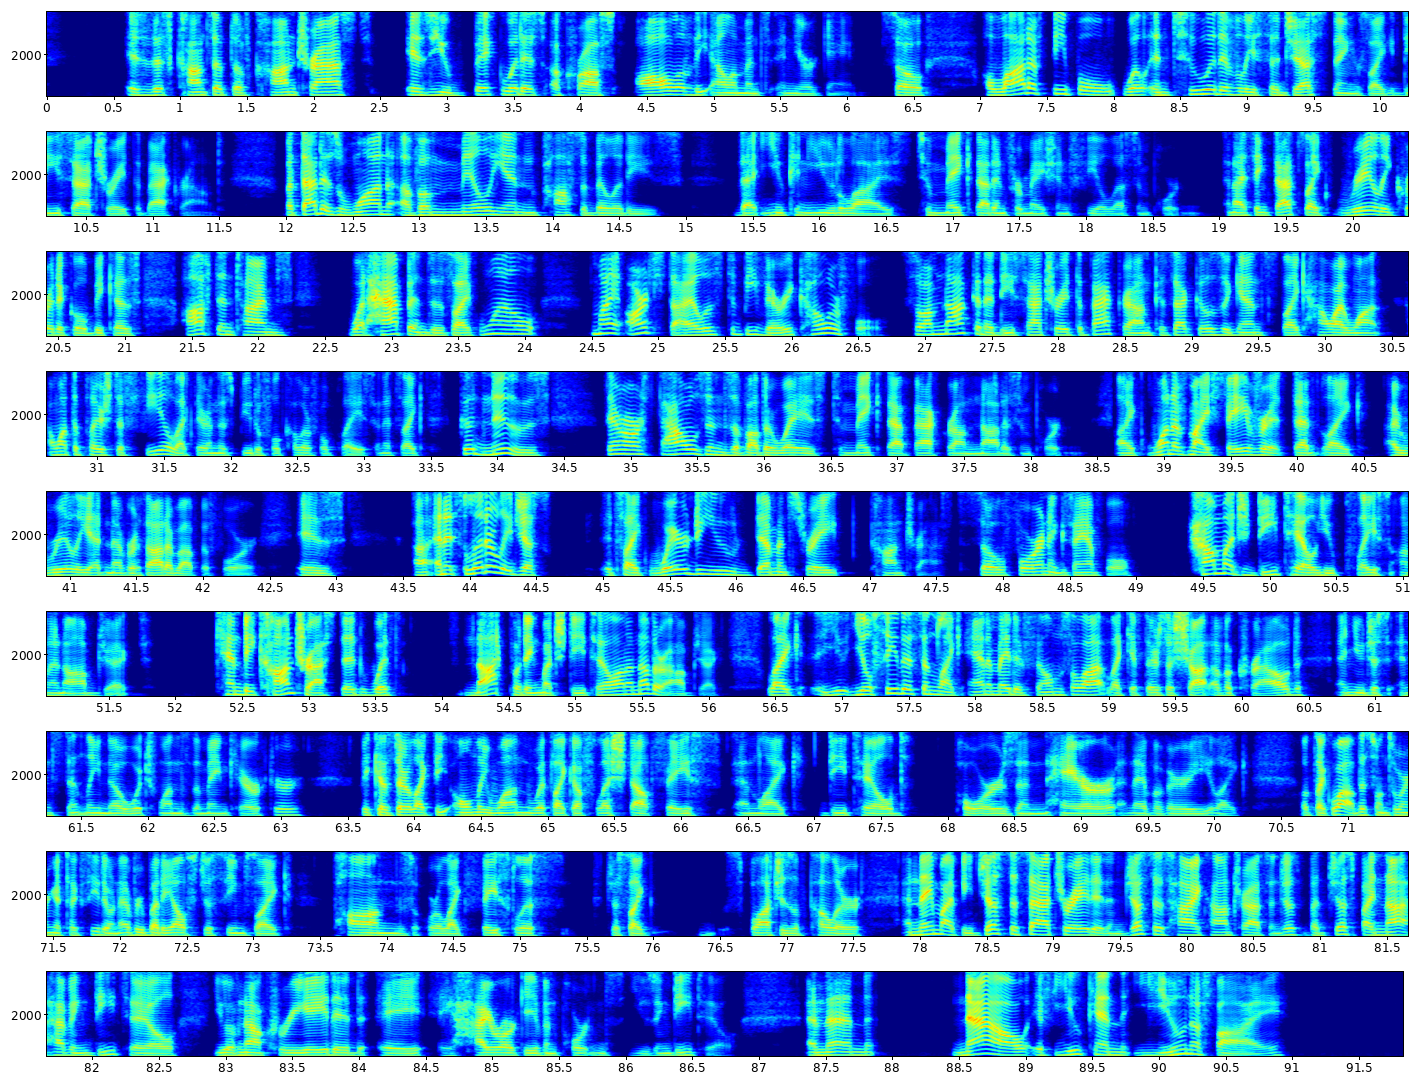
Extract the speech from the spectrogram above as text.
is this concept of contrast is ubiquitous across all of the elements in your game. So a lot of people will intuitively suggest things like desaturate the background, but that is one of a million possibilities that you can utilize to make that information feel less important. And I think that's like really critical because oftentimes what happens is like, well, my art style is to be very colorful. So I'm not going to desaturate the background because that goes against like how I want I want the players to feel like they're in this beautiful colorful place. And it's like good news, there are thousands of other ways to make that background not as important. Like one of my favorite that like I really had never thought about before is uh, and it's literally just it's like where do you demonstrate contrast? So for an example, how much detail you place on an object can be contrasted with not putting much detail on another object. Like you, you'll see this in like animated films a lot. Like if there's a shot of a crowd and you just instantly know which one's the main character because they're like the only one with like a fleshed out face and like detailed pores and hair and they have a very like it's like wow this one's wearing a tuxedo and everybody else just seems like pawns or like faceless just like splotches of color and they might be just as saturated and just as high contrast and just but just by not having detail you have now created a, a hierarchy of importance using detail. And then now, if you can unify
